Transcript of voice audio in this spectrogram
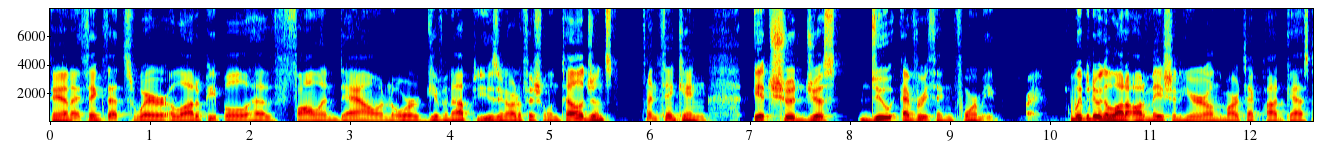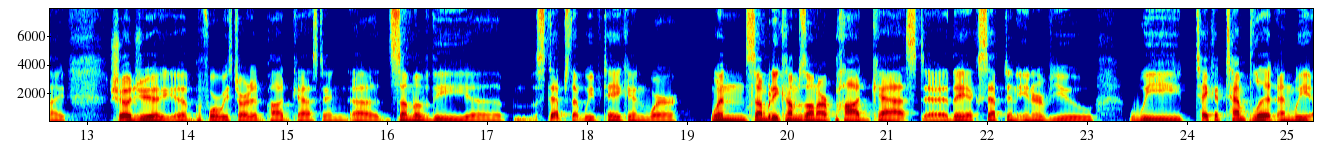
And I think that's where a lot of people have fallen down or given up using artificial intelligence and thinking it should just do everything for me we've been doing a lot of automation here on the Martech podcast. I showed you uh, before we started podcasting uh, some of the uh, steps that we've taken where when somebody comes on our podcast, uh, they accept an interview. We take a template and we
